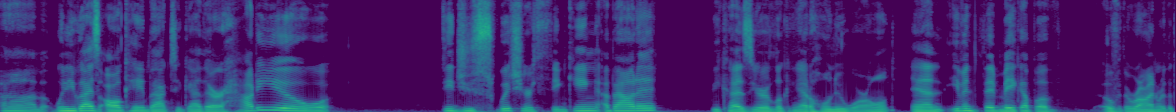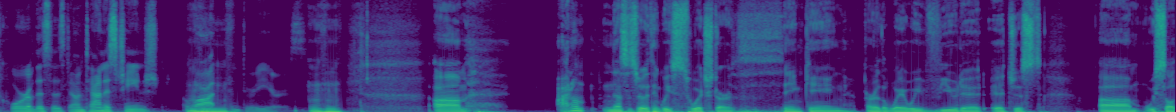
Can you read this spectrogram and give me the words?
um, when you guys all came back together, how do you did you switch your thinking about it because you're looking at a whole new world, and even the makeup of over the Rhine, where the core of this is downtown, has changed a lot Mhm. in three years. Mm-hmm. Um, I don't necessarily think we switched our thinking or the way we viewed it. It just um, we saw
